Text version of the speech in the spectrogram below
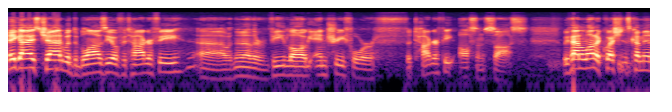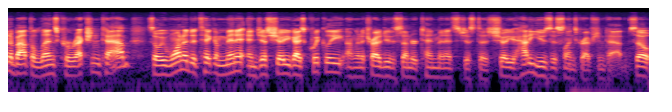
Hey guys, Chad with DiBlasio Photography uh, with another vlog entry for photography awesome sauce. We've had a lot of questions come in about the lens correction tab, so we wanted to take a minute and just show you guys quickly. I'm going to try to do this under 10 minutes just to show you how to use this lens correction tab. So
